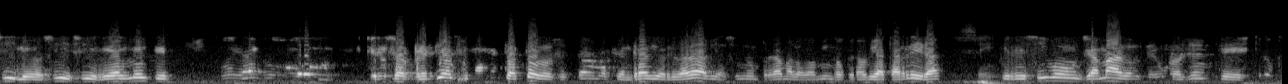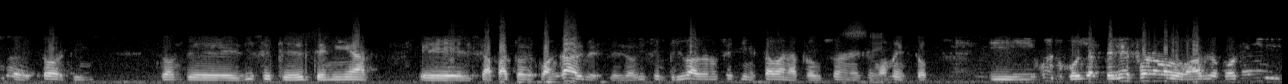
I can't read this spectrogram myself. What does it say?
Sí, Leo, sí, sí, realmente fue algo que nos sorprendió en su momento a todos. Estábamos en Radio Rivadavia haciendo un programa los domingos que no había carrera Sí. y recibo un llamado de un oyente, creo que era de Torkins, donde dice que él tenía eh, el zapato de Juan Galvez, lo dice en privado, no sé quién estaba en la producción en ese Sí. momento. Y bueno, voy al teléfono, hablo con él,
